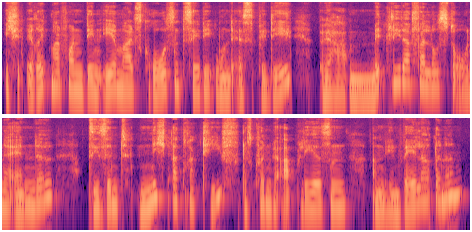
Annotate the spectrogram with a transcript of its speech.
ich rede mal von den ehemals großen CDU und SPD. Wir haben Mitgliederverluste ohne Ende. Sie sind nicht attraktiv, das können wir ablesen an den Wählerinnen,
